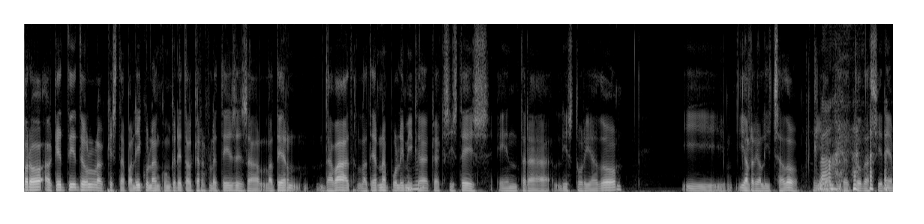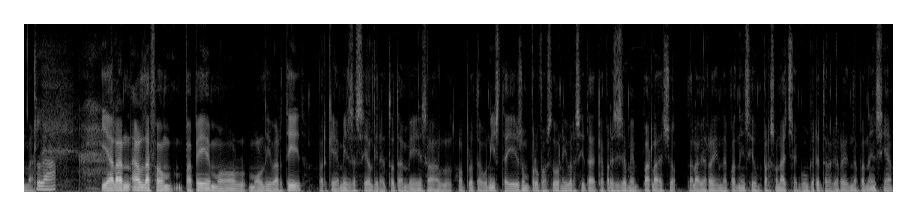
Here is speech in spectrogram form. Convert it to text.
però aquest títol, aquesta pel·lícula en concret, el que reflecteix és l'etern debat, l'eterna polèmica que existeix entre l'historiador i, i el realitzador, i Clar. el director de cinema. Clar. I Alan Alda fa un paper molt, molt divertit, perquè a més de ser el director també és el, el protagonista i és un professor d'universitat que precisament parla d'això, de la guerra d'independència, d'un personatge en concret de la guerra d'independència,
